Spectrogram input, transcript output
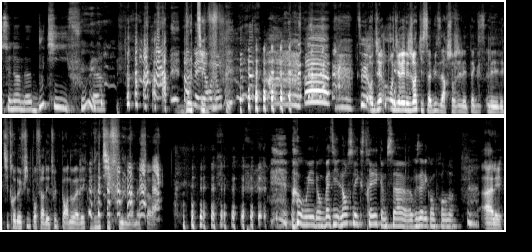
se nomme Booty Fool. Ah, meilleur nom on, dirait, on dirait les gens qui s'amusent à rechanger les, textes, les, les titres de films pour faire des trucs porno avec Bootyful. Non, mais ça. oui, donc vas-y, lance l'extrait, comme ça, euh, vous allez comprendre. Allez.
